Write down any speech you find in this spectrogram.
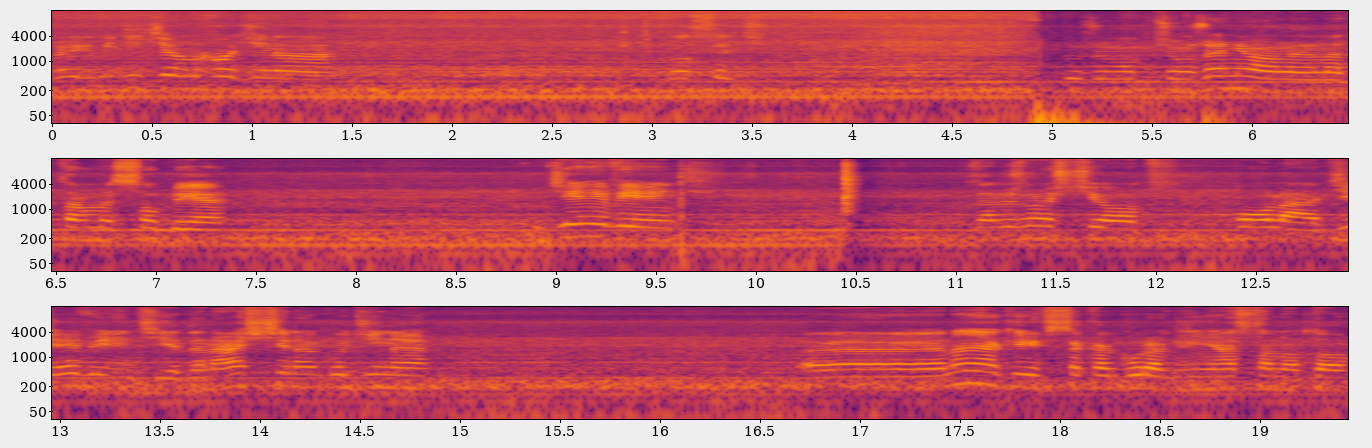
No jak widzicie on chodzi na dosyć dużym obciążeniu, ale latamy sobie 9 w zależności od pola 9, 11 na godzinę. Eee, no jak jest taka góra gliniasta, no to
